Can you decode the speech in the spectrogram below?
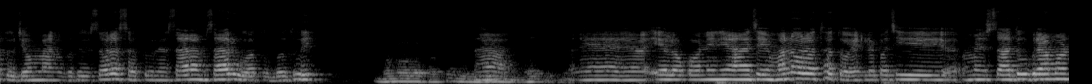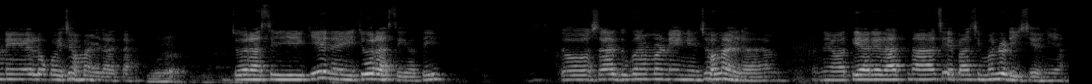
હતું જમવાનું, બધું સરસ હતું ને સારામાં સારું હતું બધું હા. અને એ લોકોને ત્યાં જે મનોરથ હતો એટલે પછી અમે સાધુ બ્રાહ્મણને એ લોકોએ જમાડ્યા હતા. ચોરાસી. કે ને એ ચોરાસી હતી. તો સાધુ બ્રાહ્મણને એને જમાડ્યા અને અત્યારે રાતના છે પાછી મંડળી છે ત્યાં.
